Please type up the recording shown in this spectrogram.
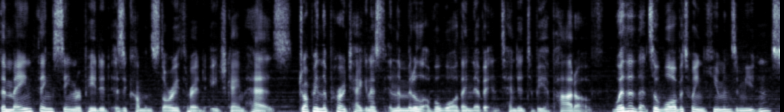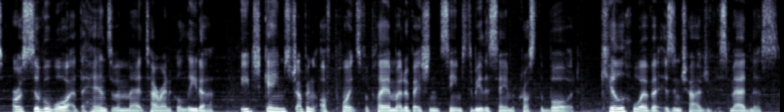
The main thing seen repeated is a common story thread each game has, dropping the protagonist in the middle of a war they never intended to be a part of. Whether that's a war between humans and mutants, or a civil war at the hands of a mad tyrannical leader, each game's jumping off points for player motivation seems to be the same across the board. Kill whoever is in charge of this madness.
